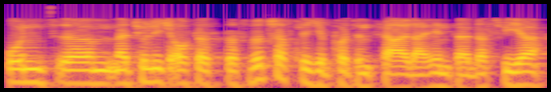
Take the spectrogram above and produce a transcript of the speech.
und ähm, natürlich auch das, das wirtschaftliche Potenzial dahinter, dass wir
